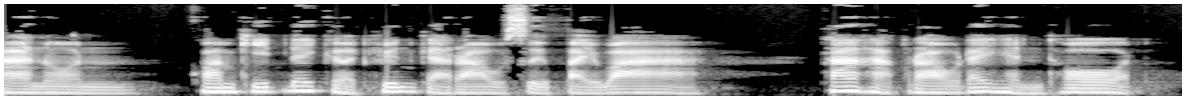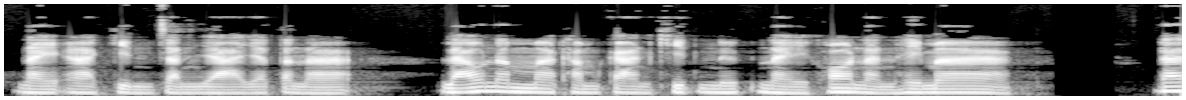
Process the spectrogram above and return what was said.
อานนท์ความคิดได้เกิดขึ้นแก่เราสืบไปว่า ถ้าหากเราได้เห็นโทษในอากินจัญญายตนะ แล้วนำมาทำการคิดนึกในข้อนั้นให้มาก ได้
